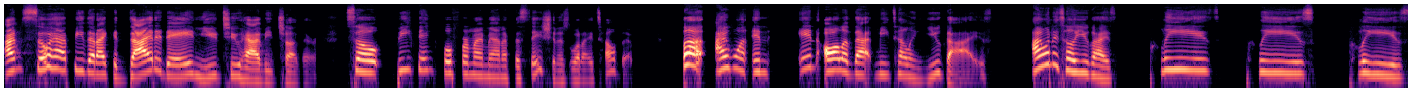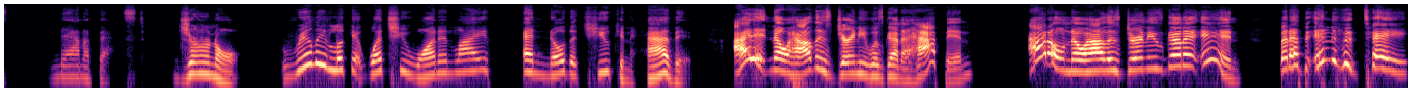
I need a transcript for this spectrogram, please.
I'm so happy that I could die today and you 2 have each other. So, be thankful for my manifestation is what I tell them. But I want in in all of that, me telling you guys, I wanna tell you guys, please, please, please manifest, journal, really look at what you want in life and know that you can have it. I didn't know how this journey was gonna happen. I don't know how this journey is gonna end. But at the end of the day,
